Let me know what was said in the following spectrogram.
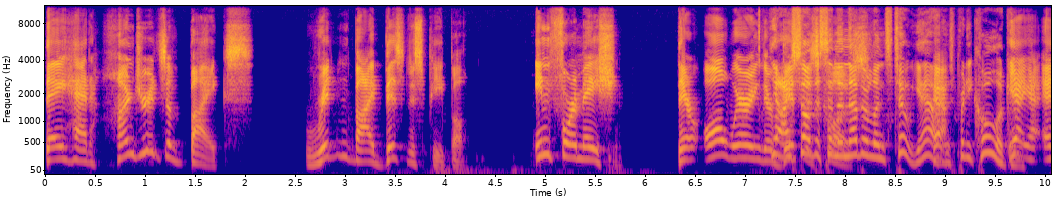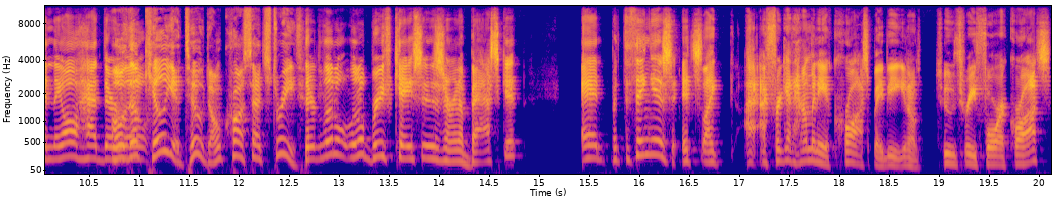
they had hundreds of bikes ridden by business people in formation. They're all wearing their yeah, I saw this in the. Netherlands too. Yeah, Yeah. it was pretty cool looking. Yeah, yeah, and they all had their oh, little, they'll kill you too. Don't cross that street. their little little briefcases are in a basket. And but the thing is, it's like I, I forget how many across, maybe you know two, three, four across,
